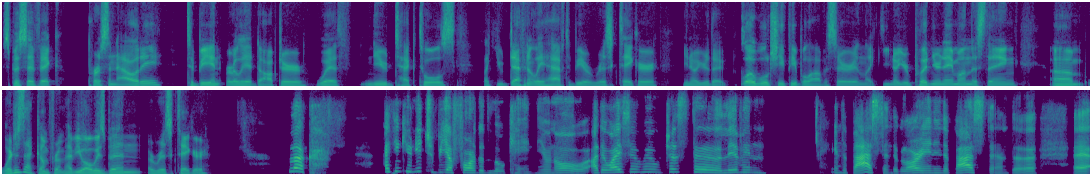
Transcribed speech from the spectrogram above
specific personality to be an early adopter with new tech tools. Like you definitely have to be a risk taker you know you're the global chief people officer and like you know you're putting your name on this thing. Um, where does that come from? Have you always been a risk taker? Look i think you need to be a forward looking you know. Otherwise you will just uh, live in in the past and the glory in the past. And uh, uh,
